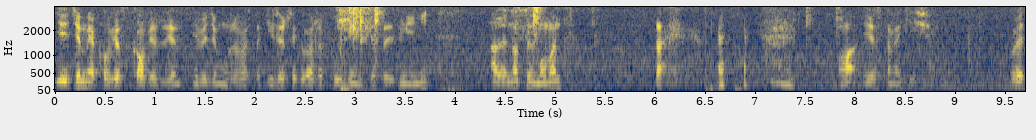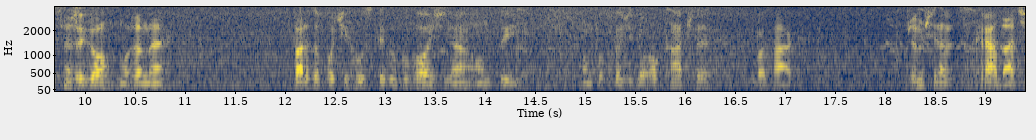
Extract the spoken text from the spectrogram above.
jedziemy jako wioskowiec, więc nie będziemy używać takich rzeczy, chyba że później się coś zmieni. Ale na ten moment... Tak. o, jest tam jakiś... Powiedzmy, że go możemy bardzo po cichu z tego gwoździa. On tutaj... On podchodzi do oka, czy... Chyba tak. Możemy się nawet skradać.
